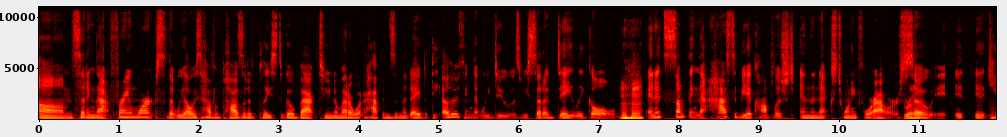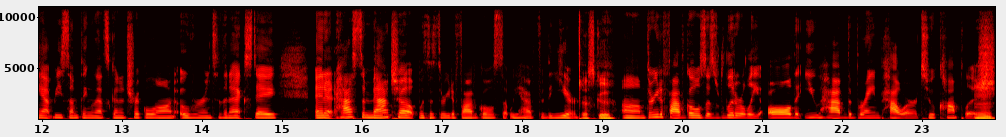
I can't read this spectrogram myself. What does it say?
um, setting that framework so that we always have a positive place to go back to no matter what happens in the day. But the other thing that we do is we set a daily goal Mhm. and it's something that has to be accomplished in the next 24 hours Right. so it, it, it can't be something that's going to trickle on over into the next day and it has to match up with the three to five goals that we have for the year. That's good. Um, three to five goals is literally all that you have the brain power to accomplish.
